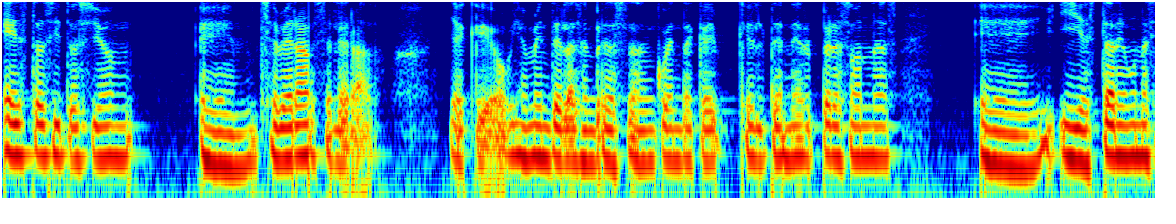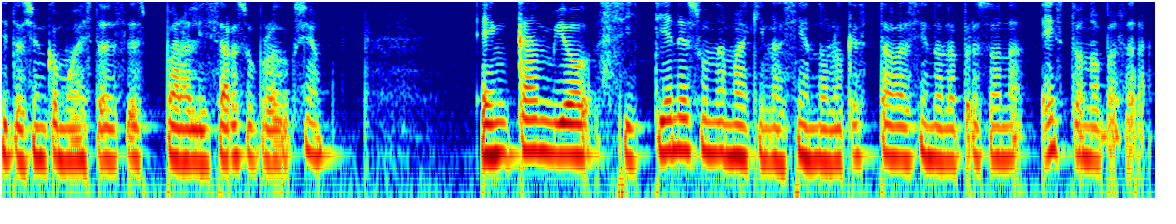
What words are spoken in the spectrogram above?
esta situación eh, se verá acelerado, ya que obviamente las empresas se dan cuenta que, hay, que el tener personas eh, y estar en una situación como esta es, paralizar su producción. En cambio, si tienes una máquina haciendo lo que estaba haciendo la persona, esto no pasará.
